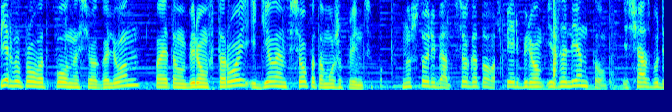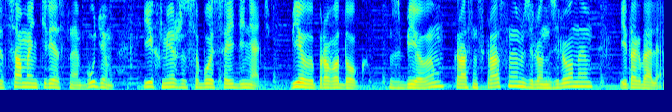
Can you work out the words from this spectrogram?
Первый провод полностью оголен, поэтому берем второй и делаем все по тому же принципу. Ну что, ребят, все готово. Теперь берем изоленту, и сейчас будет самое интересное. Будем их между собой соединять. Белый проводок с белым, красный с красным, зеленый с зеленым и так далее.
